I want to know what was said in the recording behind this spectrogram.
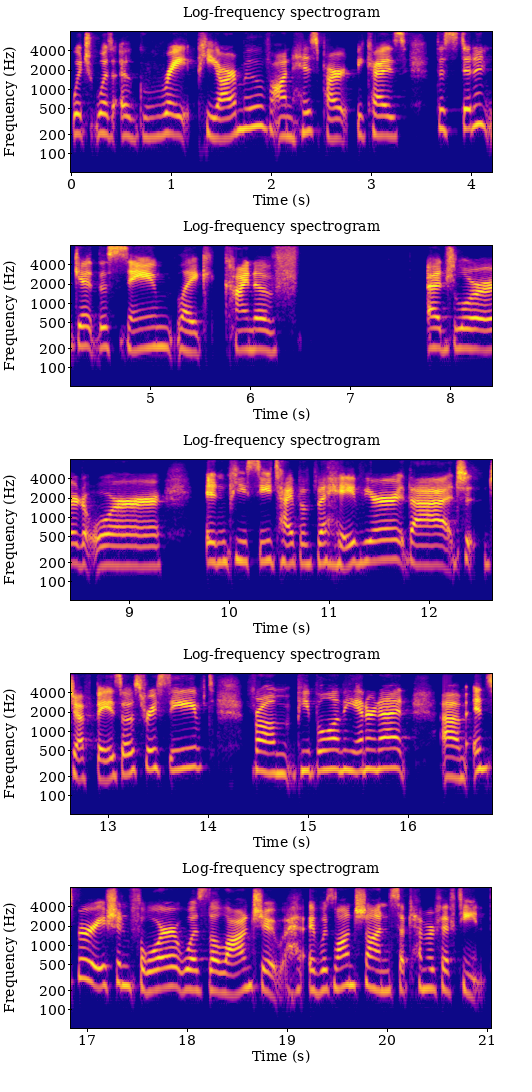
which was a great PR move on his part because this didn't get the same like kind of edge lord or NPC type of behavior that Jeff Bezos received from people on the internet. Um, Inspiration 4 was the launch, it, it was launched on September 15th.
